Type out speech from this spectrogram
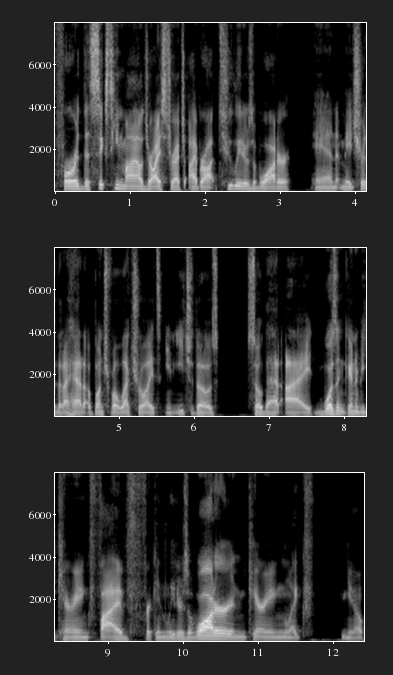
for the 16 mile dry stretch, I brought two liters of water and made sure that I had a bunch of electrolytes in each of those so that I wasn't going to be carrying five freaking liters of water and carrying like, you know,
